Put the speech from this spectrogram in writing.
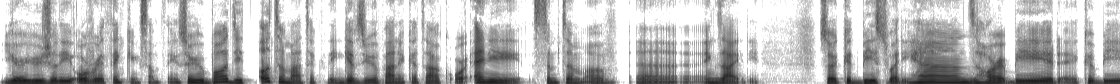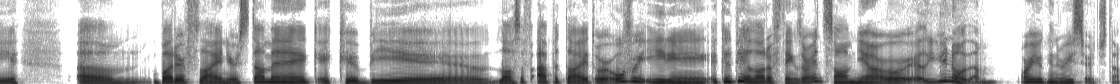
You're usually overthinking something. So your body automatically gives you a panic attack or any symptom of uh, anxiety. So it could be sweaty hands, heartbeat, it could be um, butterfly in your stomach, it could be uh, loss of appetite or overeating, it could be a lot of things, or insomnia, or you know them, or you can research them.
